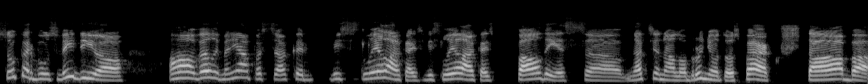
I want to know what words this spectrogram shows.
super, būs video. Oh, vēl man jāpasaka, ir vislielākais, vislielākais paldies uh, Nacionālo bruņoto spēku štāba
